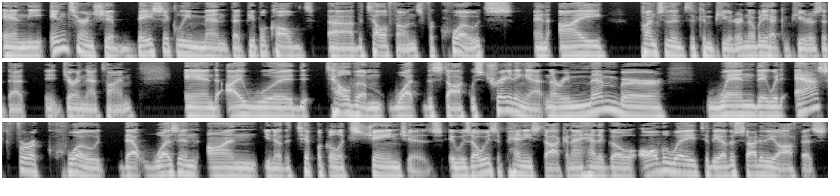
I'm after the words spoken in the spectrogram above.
And the internship basically meant that people called uh, the telephones for quotes and I punched it into the computer. Nobody had computers at that during that time. And I would tell them what the stock was trading at. And I remember when they would ask for a quote that wasn't on, you know, the typical exchanges, it was always a penny stock. And I had to go all the way to the other side of the office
